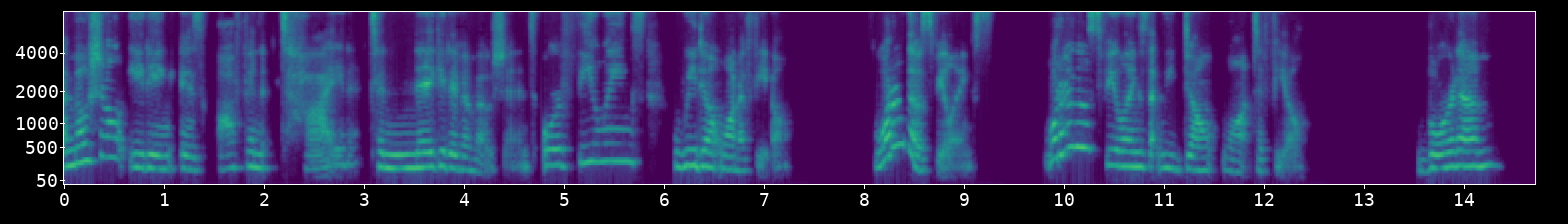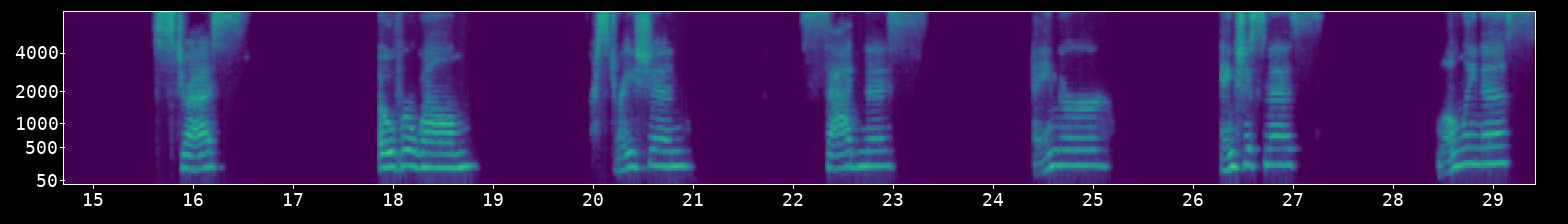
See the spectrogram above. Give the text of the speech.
Emotional eating is often tied to negative emotions or feelings we don't want to feel. What are those feelings? What are those feelings that we don't want to feel? Boredom, stress, overwhelm, frustration, sadness, anger, anxiousness, loneliness?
